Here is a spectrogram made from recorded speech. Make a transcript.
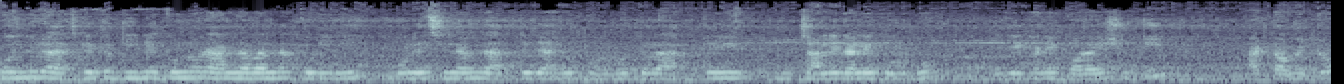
বন্ধুরা, আজকে তো দিনে কোনো রান্না বান্না করিনি। বলেছিলাম রাত্রে যাই হোক করব। তো রাত্রে চালে ডালে করব। এই যে এখানে কড়াইশুঁটি আর টমেটো।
